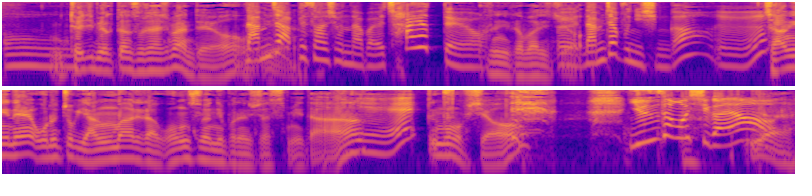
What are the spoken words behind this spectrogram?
오. 돼지 멱단 소리 하시면 안 돼요. 남자 예. 앞에서 하셨나봐요. 차였대요. 그러니까 말이죠. 예, 남자분이신가? 예. 장인의 오른쪽 양말이라고 홍수연님 보내주셨습니다. 예. 뜬금없이요. 윤성호 씨가요. 예.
